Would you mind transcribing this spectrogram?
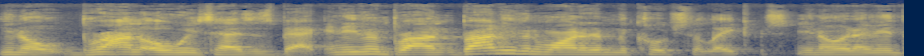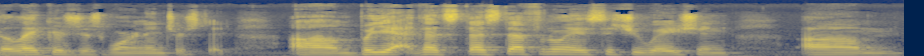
you know, Bron always has his back. And even Bron, Bron even wanted him to coach the Lakers. You know what I mean? The Lakers just weren't interested. Um, but yeah, that's that's definitely a situation um,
